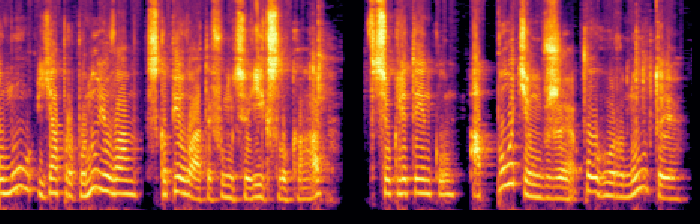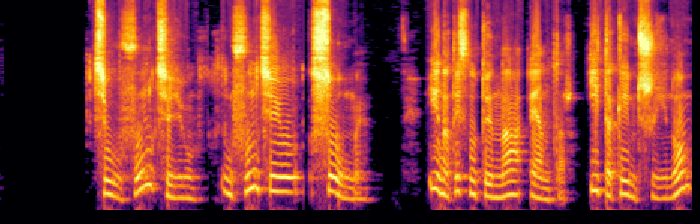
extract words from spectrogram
Тому я пропоную вам скопіювати функцію XLOOKUP в цю клітинку, а потім вже огорнути цю функцію у функцію суми і натиснути на Enter. І таким чином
